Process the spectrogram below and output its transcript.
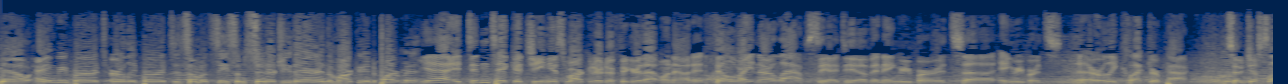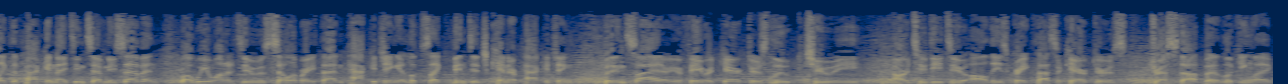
Now, Angry Birds, early birds, did someone see some synergy there in the marketing department? Yeah, it didn't take a genius marketer to figure that one out. It fell right in our laps, the idea of an Angry Birds, uh, Angry Birds uh, early collector pack. So just like the pack in 1977, what we wanted to do was celebrate that in packaging. It looks like vintage Kenner packaging, but inside are your favorite characters: Luke, Chewie, R2D2, all these great classic characters dressed up and looking like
